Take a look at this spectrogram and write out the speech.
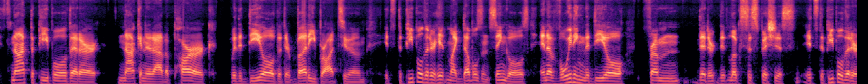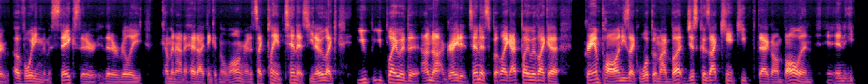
it's not the people that are knocking it out of the park with a deal that their buddy brought to them. It's the people that are hitting like doubles and singles and avoiding the deal from that are that looks suspicious. It's the people that are avoiding the mistakes that are that are really coming out ahead. I think in the long run, it's like playing tennis. You know, like you you play with it. I'm not great at tennis, but like I play with like a grandpa and he's like whooping my butt just because I can't keep the daggone ball and and he,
